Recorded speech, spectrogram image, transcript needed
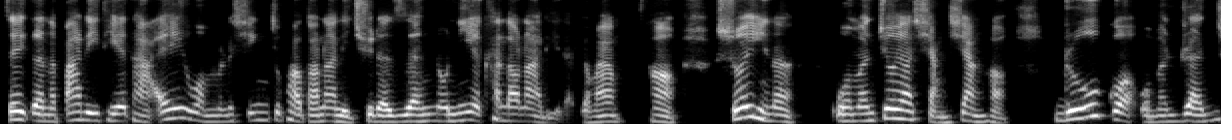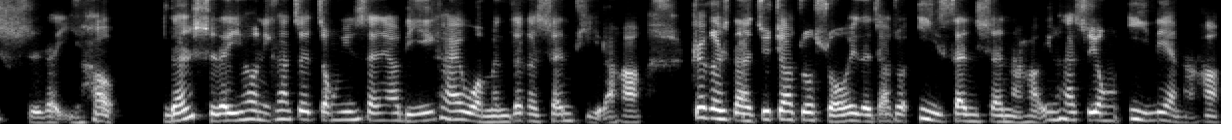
这个呢巴黎铁塔，哎，我们的心就跑到那里去了。人你也看到那里了，有没有？哈，所以呢，我们就要想象哈，如果我们人死了以后。人死了以后，你看这中阴身要离开我们这个身体了哈，这个呢就叫做所谓的叫做意生生了哈，因为它是用意念了哈，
